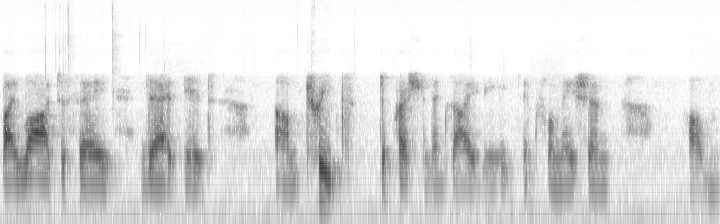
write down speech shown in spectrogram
by law to say that it um, treats depression, anxiety, inflammation, um,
